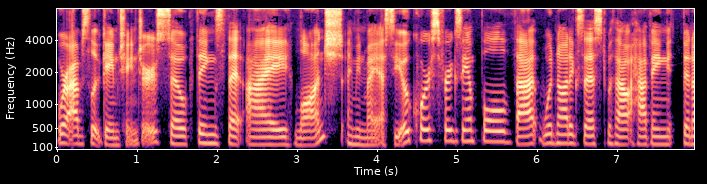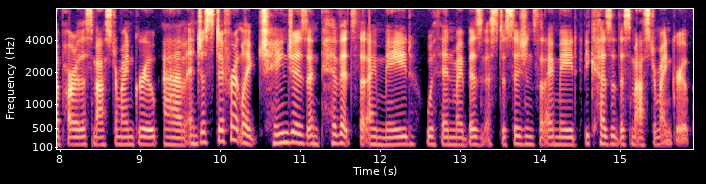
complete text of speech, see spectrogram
were absolute game changers. So, things that I launched, I mean, my SEO course, for example, that would not exist without having been a part of this mastermind group, um, and just different like changes and pivots that I made within my business, decisions that I made because of this mastermind group.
